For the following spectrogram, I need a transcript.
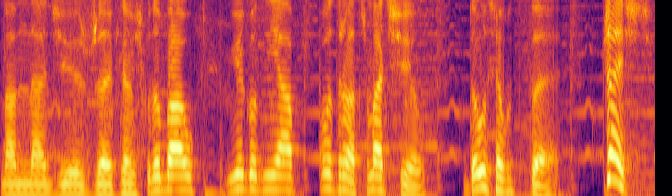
mam nadzieję, że film się podobał, miłego dnia, pozdrawiam, trzymajcie się, do usłyszenia wkrótce, cześć!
